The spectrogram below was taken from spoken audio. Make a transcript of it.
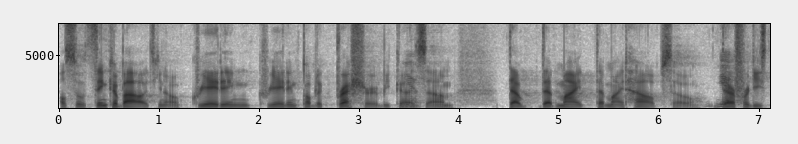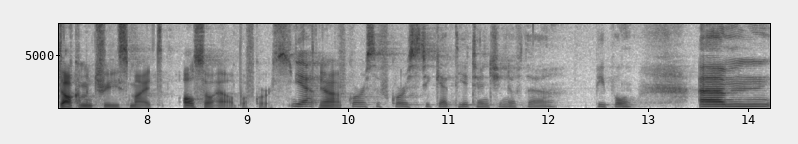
also think about you know creating creating public pressure because. Yeah. Um, that, that might that might help. So Yeah. therefore, these documentaries might also help, of course. Yeah, yeah. of course, of course, to get the attention of the people. Um,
